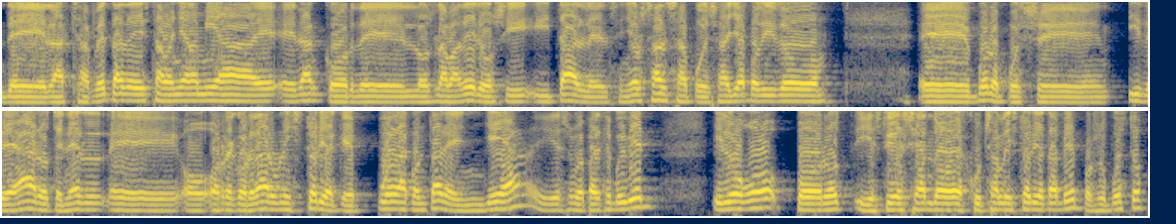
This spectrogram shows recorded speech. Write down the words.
de la charleta de esta mañana mía, eh, el Ancor, de los lavaderos y, tal, el señor Sansa, pues haya podido, eh, bueno, pues eh, idear o tener o, recordar una historia que pueda contar en YEA, y eso me parece muy bien. Y luego, por y estoy deseando escuchar la historia también, por supuesto.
